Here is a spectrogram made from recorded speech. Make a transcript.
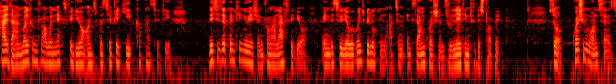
Hi there and welcome to our next video on specific heat capacity. This is a continuation from our last video. In this video we're going to be looking at some exam questions relating to this topic. So question 1 says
